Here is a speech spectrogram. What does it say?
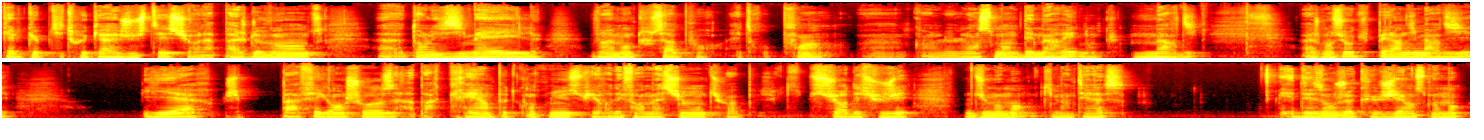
quelques petits trucs à ajuster sur la page de vente, euh, dans les emails, vraiment tout ça pour être au point quand le lancement démarrait, donc mardi. je m'en suis occupé lundi, mardi. Hier, j'ai pas fait grand chose à part créer un peu de contenu, suivre des formations, tu vois, sur des sujets du moment qui m'intéressent et des enjeux que j'ai en ce moment.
